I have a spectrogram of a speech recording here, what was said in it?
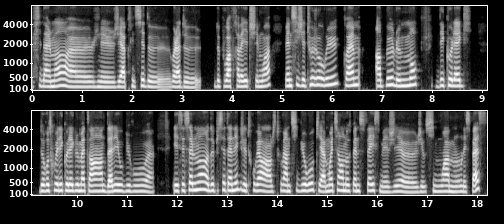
finalement, j'ai apprécié de voilà, de de pouvoir travailler de chez moi, même si j'ai toujours eu quand même un peu le manque des collègues, de retrouver les collègues le matin, d'aller au bureau, et c'est seulement, depuis cette année que j'ai trouvé un trouvé un petit bureau qui est à moitié en open space, mais j'ai, aussi moi mon espace,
